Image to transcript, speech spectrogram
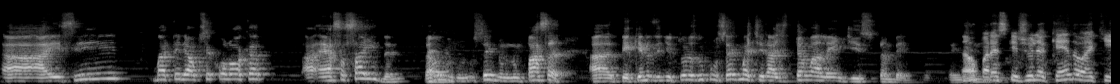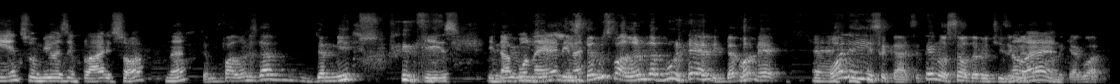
a, a, esse material que você coloca, a, essa saída. Né? Então, é. não sei, não, não passa. A, pequenas editoras não conseguem uma tiragem tão além disso também. Não, parece que Julia Kendall é 500 ou 1000 exemplares só, né? Estamos falando da, da Mitos. Isso, e da Bonelli, né? Estamos falando da Bonelli, da Bonelli. É. Olha isso, cara. Você tem noção da notícia Não que eu é? falando aqui agora?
